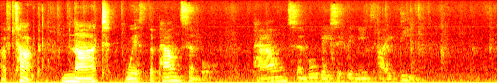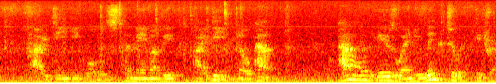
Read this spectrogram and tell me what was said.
of top, not with the pound symbol. Pound symbol basically means ID. ID equals the name of the ID, no pound. Pound is when you link to it, href,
